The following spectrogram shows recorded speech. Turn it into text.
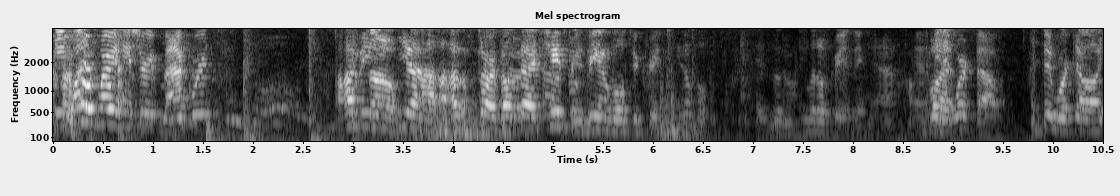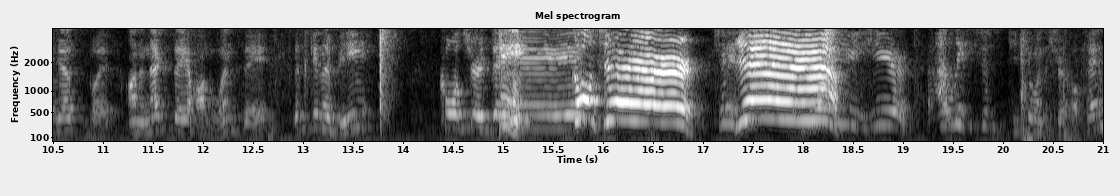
He was wearing his shirt backwards. I mean, So- yeah. I- I'm sorry about So, that. that was Chase was being a little too crazy. He's a little bit too crazy. It's you a little crazy. Yeah, And I mean, but it worked out. it did work out, I guess. But on the next day, on Wednesday, it's gonna be Culture Day. Mm. Culture! Kid, Yeah! Why are you here? At least just keep showing the shirt, okay?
